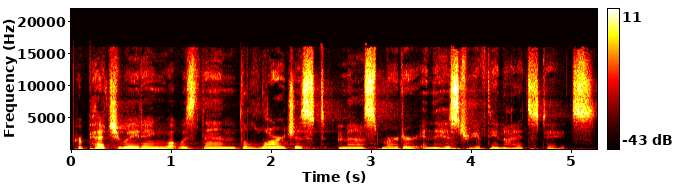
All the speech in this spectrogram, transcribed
perpetuating what was then the largest mass murder in the history of the United States.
